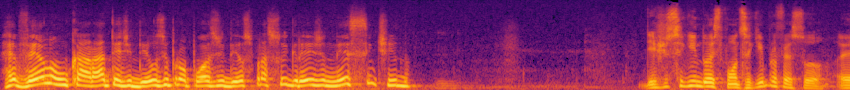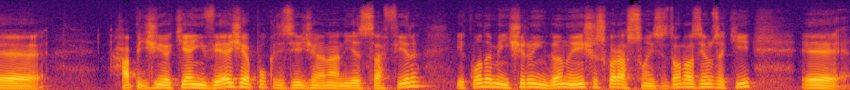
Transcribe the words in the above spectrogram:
revelam o caráter de Deus e o propósito de Deus para a sua igreja nesse sentido. Deixa eu seguir em dois pontos aqui, professor. É, rapidinho aqui, a inveja e a hipocrisia de Ananias e Safira e quando a mentira e o engano enche os corações. Então nós vemos aqui é,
